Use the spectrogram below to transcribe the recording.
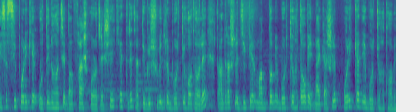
এসএসসি পরীক্ষায় উত্তীর্ণ হচ্ছে বা ফাঁস করেছে, সেই ক্ষেত্রে জাতীয় বিশ্ববিদ্যালয়ে ভর্তি হতে হলে তাদের আসলে জিপের মাধ্যমে ভর্তি হতে হবে, নাকি আসলে পরীক্ষা দিয়ে ভর্তি হতে হবে?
